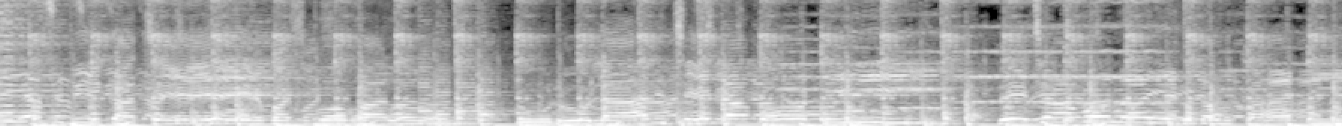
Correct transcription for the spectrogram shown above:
এই আসবি কাছে বাসবো ভালো। পুরুলার ছেলা বটি বেচাবো না একদম খাটি।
